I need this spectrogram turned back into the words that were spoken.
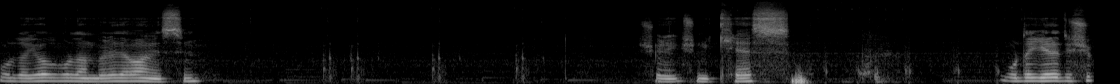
Burada yol buradan böyle devam etsin. Şöyle şunu kes. Burada yere düşüp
